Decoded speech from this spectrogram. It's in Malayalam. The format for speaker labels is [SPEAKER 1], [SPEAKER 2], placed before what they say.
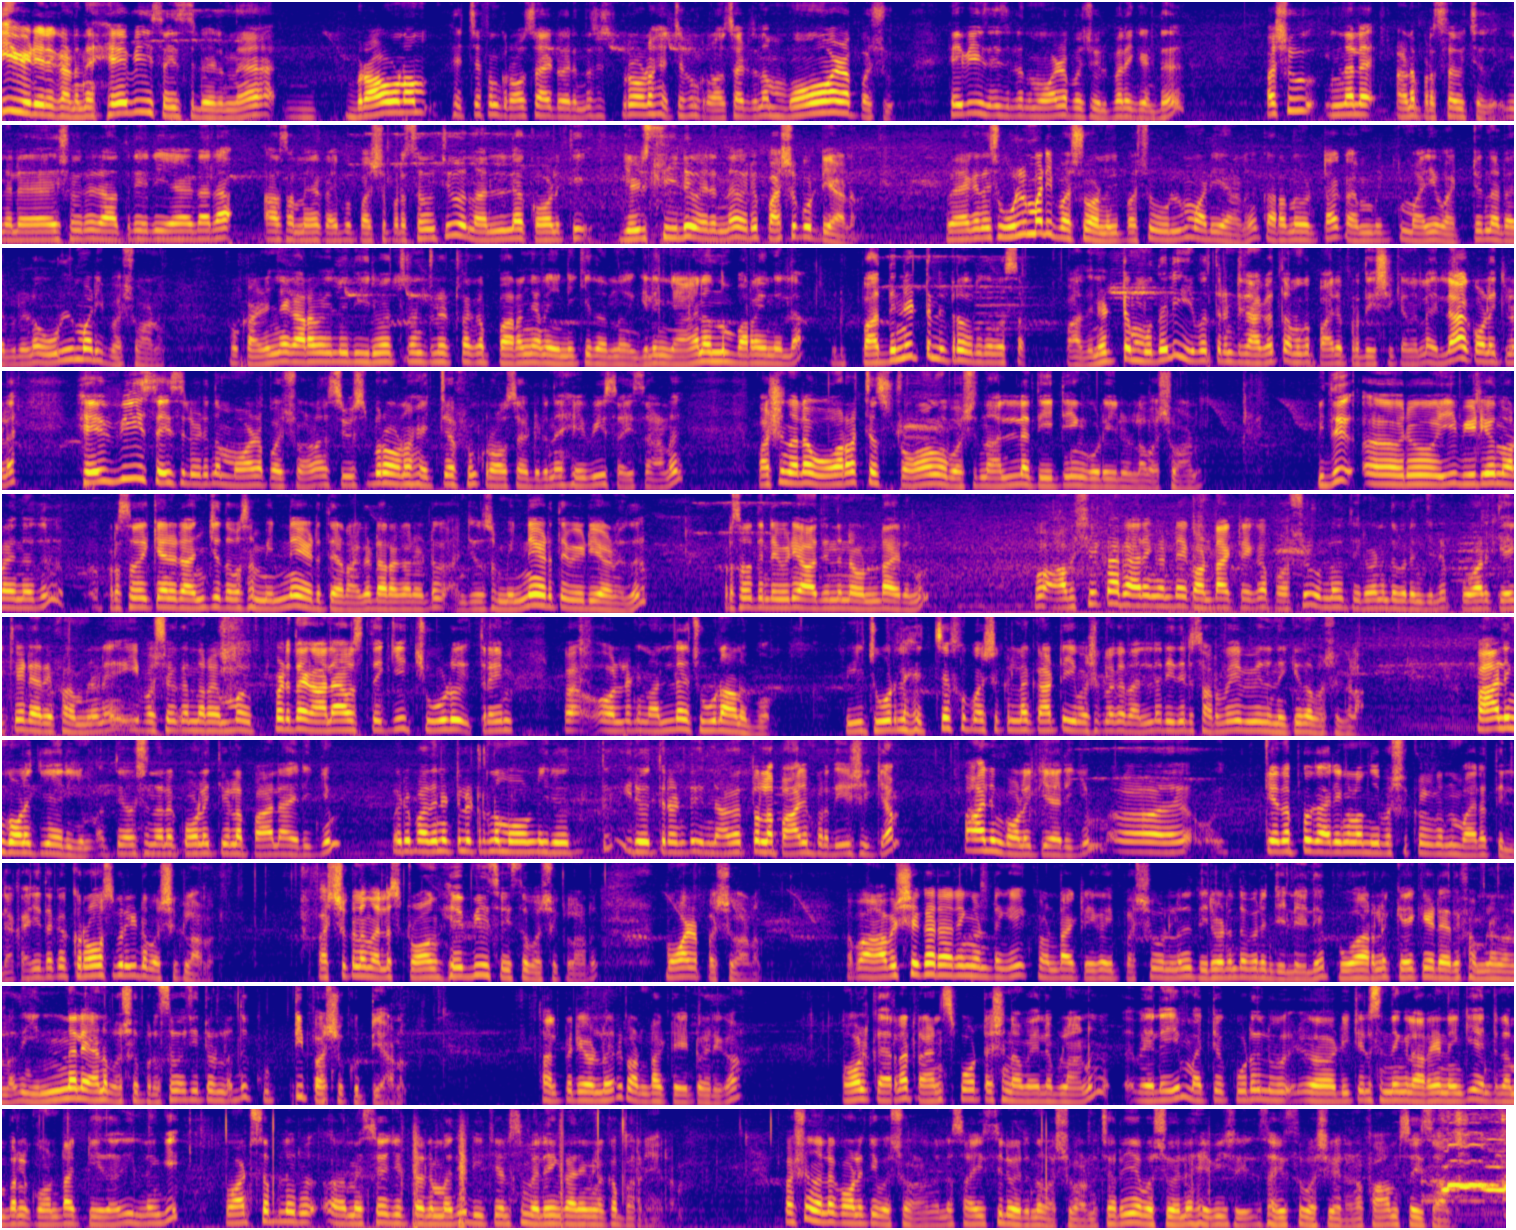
[SPEAKER 1] ഈ വീഡിയോയിൽ കാണുന്ന ഹെവി സൈസിൽ വരുന്ന ബ്രൗണും എച്ച് എഫും ക്രോസ് ആയിട്ട് വരുന്ന സ്വിസ് ബ്രൗണും എച്ച് എഫും ക്രോസ് ആയിട്ട് വരുന്ന മോഴ പശു. ഹെവി സൈസിൽ വരുന്ന മോഴ പശു വിൽപ്പനയ്ക്കുണ്ട്. പശു ഇന്നലെ ആണ് പ്രസവിച്ചത്. ഇന്നലെ ഏകദേശം രാത്രി ഒരു ഏഴര ആ സമയമൊക്കെ ഇപ്പോൾ പശു പ്രസവിച്ചു. നല്ല ക്വാളിറ്റി ജേഴ്സിയിൽ വരുന്ന ഒരു പശുക്കുട്ടിയാണ്. ഏകദേശം ഉൾമടി പശുവാണ്. ഈ പശു ഉൾമടിയാണ്. കറന്നുവിട്ട കമ്പ്ലീറ്റ് മരി വറ്റുന്ന ടൈപ്പിലുള്ള ഉൾമടി പശുവാണ്. അപ്പോൾ കഴിഞ്ഞ കറവയിൽ ഒരു ഇരുപത്തിരണ്ട് ലിറ്ററൊക്കെ പറഞ്ഞാണ് എനിക്ക് തന്നതെങ്കിലും ഞാനൊന്നും പറയുന്നില്ല. ഒരു പതിനെട്ട് ലിറ്റർ ഒരു ദിവസം. പതിനെട്ട് മുതൽ ഇരുപത്തിരണ്ടിനകത്ത് നമുക്ക് പാൽ പ്രതീക്ഷിക്കുന്നില്ല എല്ലാ ക്വാളിറ്റിയുള്ള ഹെവി സൈസിൽ വരുന്ന മോഴ പശുവാണ്. സ്വിസ് ബ്രോണോ എച്ച് എഫും ക്രോസ് ആയിട്ട് വരുന്ന ഹെവി സൈസാണ് പശു നല്ല ഉറച്ച സ്ട്രോങ് പശു. നല്ല തീറ്റയും കൂടിയിലുള്ള പശുവാണ്. ഇത് ഒരു ഈ വീഡിയോ എന്ന് പറയുന്നത് പ്രസവിക്കാൻ ഒരു അഞ്ച് ദിവസം മുന്നേ എടുത്തതാണ്. അകട്ടിറങ്ങാനായിട്ട് അഞ്ച് ദിവസം മുന്നേ എടുത്ത വീഡിയോ ആണിത്. പ്രസവത്തിന്റെ വീഡിയോ ആദ്യം തന്നെ ഉണ്ടായിരുന്നു. അപ്പോൾ ആവശ്യക്കാരും കണ്ടേ കോൺടാക്ട് ചെയ്യുക. പശു ഉള്ളത് തിരുവനന്തപുരം ജില്ലയിൽ പൂവാർ കെ കെ ഡയറി ഫാമിലാണ്. ഈ പശുവൊക്കെ എന്ന് പറയുമ്പോൾ ഇപ്പോഴത്തെ കാലാവസ്ഥയ്ക്ക് ചൂട് ഇത്രയും ഇപ്പോൾ ഓൾറെഡി നല്ല ചൂടാണ് ഇപ്പോൾ. ഈ ചൂടിൽ എച്ച് എഫ് പശുക്കളിനെക്കാട്ടും കാട്ടി ഈ പശുക്കളൊക്കെ നല്ല രീതിയിൽ സർവൈവ് ചെയ്ത് നിൽക്കുന്ന പശുക്കളാണ് പാലും ക്വാളിറ്റി ആയിരിക്കും. അത്യാവശ്യം നല്ല ക്വാളിറ്റിയുള്ള പാലായിരിക്കും. ഒരു പതിനെട്ട് ലിറ്ററിന് മുകളിൽ ഇരുപത്തി ഇരുപത്തിരണ്ട് ഇതിനകത്തുള്ള പാലും പ്രതീക്ഷിക്കാം. പാലും ക്വാളിറ്റി ആയിരിക്കും. കിതപ്പ് കാര്യങ്ങളൊന്നും ഈ പശുക്കൾക്കൊന്നും വരത്തില്ല. കാര്യം ഇതൊക്കെ ക്രോസ് ബ്രീഡ് പശുക്കളാണ്. പശുക്കൾ നല്ല സ്ട്രോങ് ഹെവി സൈസ് പശുക്കളാണ്. മോഴ പശുവാണ്. അപ്പോൾ ആവശ്യക്കാരെങ്കിലും ഉണ്ടെങ്കിൽ കോൺടാക്ട് ചെയ്യുക. ഈ പശു ഉള്ളത് തിരുവനന്തപുരം ജില്ലയിൽ പൂവാറിൽ കെ കെ ഡയറി ഫാമിലാണ് ഉള്ളത്. ഇന്നലെയാണ് പശു പ്രസവിച്ചിട്ടുള്ളത്. കുട്ടി പശുക്കുട്ടിയാണ് താല്പര്യമുള്ളവർ കോൺടാക്ട് ചെയ്തിട്ട് വരിക. ഓൾ കേരള ട്രാൻസ്പോർട്ടേഷൻ അവൈലബിൾ ആണ്. വിലയും മറ്റു കൂടുതൽ ഡീറ്റെയിൽസ് എന്തെങ്കിലും അറിയണമെങ്കിൽ എന്റെ നമ്പറിൽ കോൺടാക്ട് ചെയ്താൽ ഇല്ലെങ്കിൽ വാട്സപ്പിൽ ഒരു മെസ്സേജ് ഇട്ടാലും മതി. ഡീറ്റെയിൽസും വിലയും കാര്യങ്ങളൊക്കെ പറഞ്ഞുതരാം. പശു നല്ല ക്വാളിറ്റി പശുവാണ്. നല്ല സൈസിൽ വരുന്ന പശുവാണ്. ചെറിയ പശുവല്ല ഹെവി സൈസ് പശു തന്നെയാണ്. ഫാം സൈസാണ്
